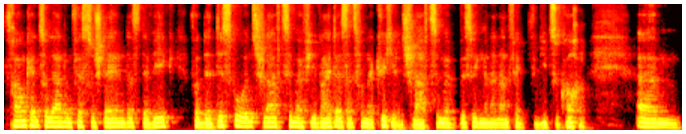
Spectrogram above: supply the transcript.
Frauen kennenzulernen und festzustellen, dass der Weg von der Disco ins Schlafzimmer viel weiter ist als von der Küche ins Schlafzimmer, weswegen man dann anfängt, für die zu kochen. Ähm,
